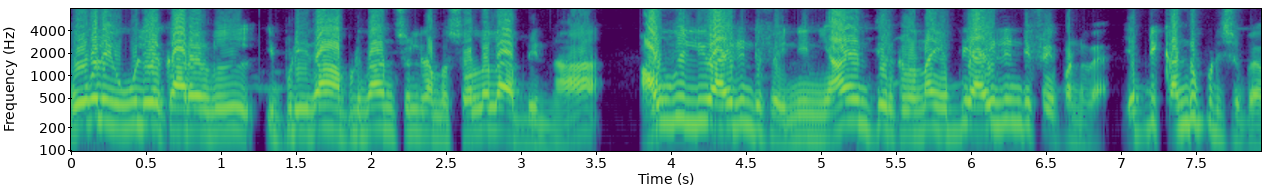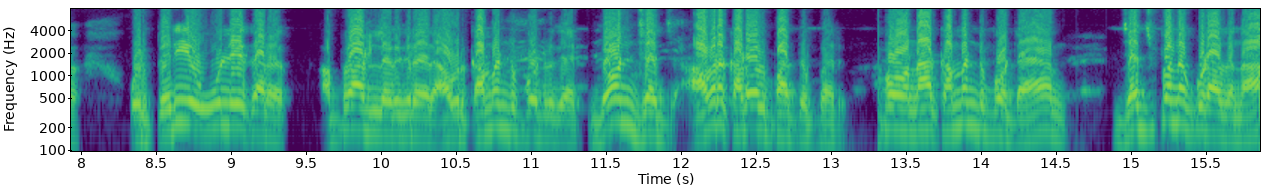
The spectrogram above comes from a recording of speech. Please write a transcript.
போலி ஊழியக்காரர்கள் இப்படிதான் அப்படிதான் சொல்லி நம்ம சொல்லல அப்படின்னா how வில் யூ ஐடென்டிஃபை நீ நியாயம் தீர்க்கலன்னா எப்படி ஐடென்டிஃபை பண்ணுவ? எப்படி கண்டுபிடிச்சுப்ப? ஒரு பெரிய ஊழியக்காரர் அப்ராட்ல இருக்கிறாரு. அவர் கமெண்ட் போட்டிருக்காரு. டோன்ட் ஜட்ஜ் அவரை கடவுள் பார்த்துப்பாரு. அப்போ நான் கமெண்ட் போட்டேன். ஜட்ஜ் பண்ணக்கூடாதுன்னா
